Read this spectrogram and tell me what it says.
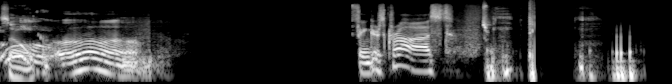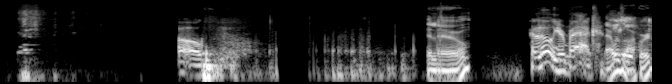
So, Ooh. Fingers crossed. Uh oh. Hello. Hello, you're back. That was awkward.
